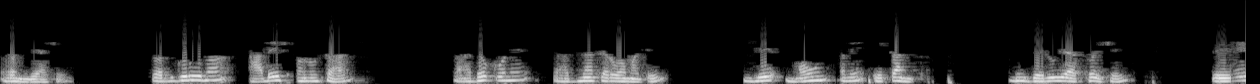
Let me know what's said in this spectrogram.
રંગ્યા છે. સદગુરુના આદેશ અનુસાર સાધકોને સાધના કરવા માટે જે મૌન અને એકાંતની જરૂરિયાત હોય છે તે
